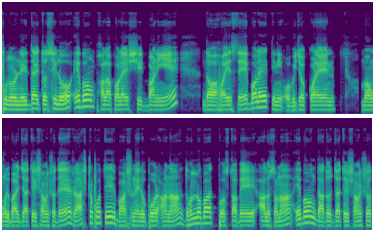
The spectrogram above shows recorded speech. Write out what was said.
পুনর্নির্ধারিত ছিল এবং ফলাফলের সিট বানিয়ে দেওয়া হয়েছে বলে তিনি অভিযোগ করেন। মঙ্গলবার জাতীয় সংসদে রাষ্ট্রপতির ভাষণের উপর আনা ধন্যবাদ প্রস্তাবে আলোচনা এবং দ্বাদশ জাতীয় সংসদ,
